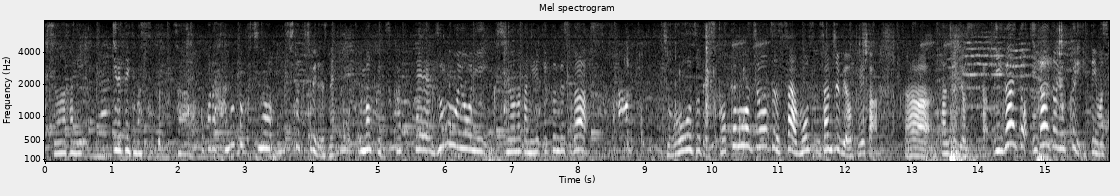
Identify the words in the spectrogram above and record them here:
口の中に入れていきます。さあここで鼻と口の下唇ですね。うまく使って象のように口の中に入れていくんですが上手です。とても上手。さあもう30秒経過。さあ30秒経過。意外と意外とゆっくりいっています。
